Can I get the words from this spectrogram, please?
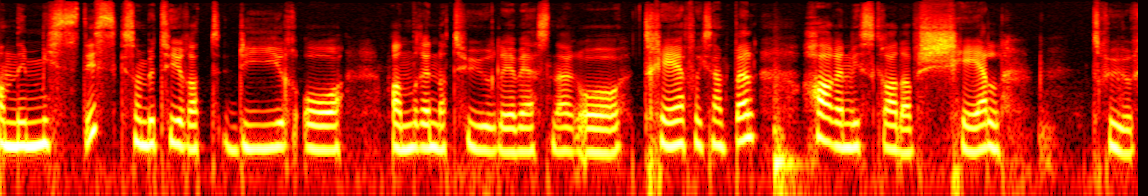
animistisk, som betyr at dyr og andre naturlige vesener og tre f.eks. har en viss grad av sjel tror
